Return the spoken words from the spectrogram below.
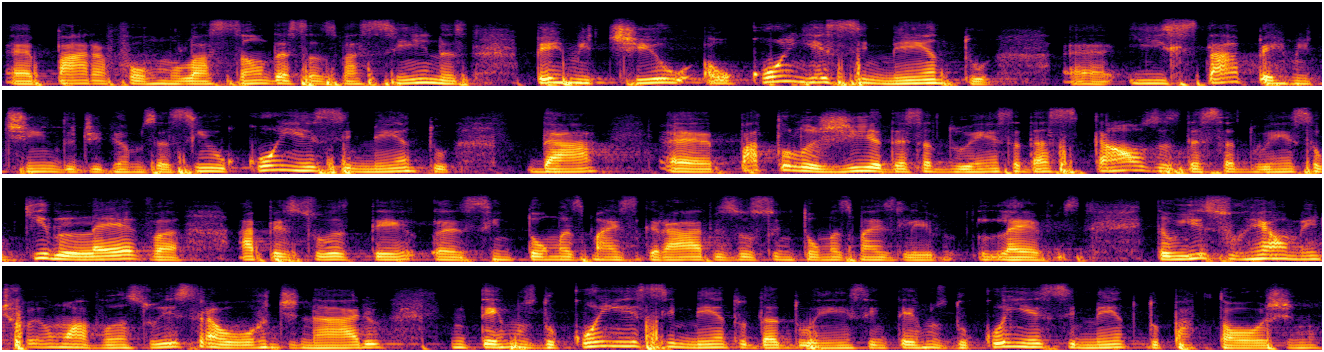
é, para a formulação dessas vacinas permitiu o conhecimento conhecimento eh, e está permitindo, digamos assim, o conhecimento da eh, patologia dessa doença, das causas dessa doença, o que leva a pessoa a ter eh, sintomas mais graves ou sintomas mais leves. Então, isso realmente foi um avanço extraordinário em termos do conhecimento da doença, em termos do conhecimento do patógeno.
